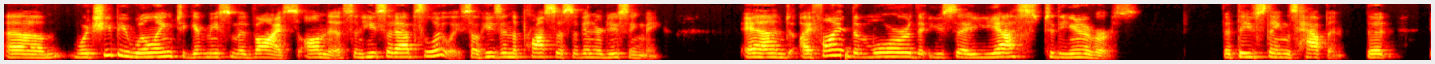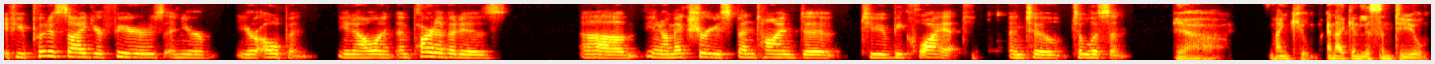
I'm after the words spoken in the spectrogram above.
um, would she be willing to give me some advice on this? And he said, absolutely. So he's in the process of introducing me. And I find the more that you say yes to the universe, that these things happen, that if you put aside your fears and you're you're open, you know, and, and part of it is um, you know, make sure you spend time to to be quiet and to to listen. Yeah. Thank you. And I can listen to you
